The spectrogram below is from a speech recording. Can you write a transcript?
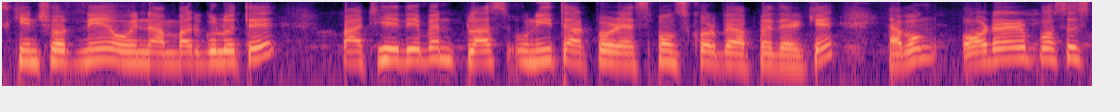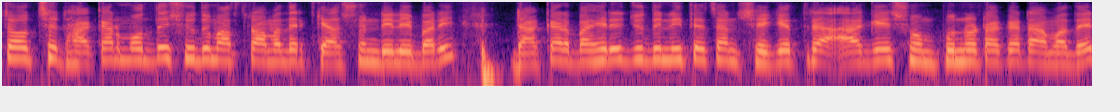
স্ক্রিনশট নিয়ে ওই নাম্বারগুলোতে পাঠিয়ে দেবেন প্লাস উনি তারপর রেসপন্স করবে আপনাদেরকে। এবং অর্ডারের প্রসেসটা হচ্ছে ঢাকার মধ্যে শুধুমাত্র আমাদের ক্যাশ অন ডেলিভারি ঢাকার বাইরে যদি নিতে চান সেক্ষেত্রে আগে সম্পূর্ণ টাকাটা আমাদের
